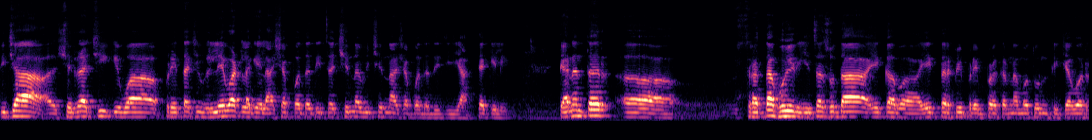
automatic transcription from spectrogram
तिच्या शरीराची किंवा प्रेताची विल्हेवाट लागेल अशा पद्धतीचं छिन्न विछिन्न अशा पद्धतीची हत्या केली. त्यानंतर श्रद्धा भोईर हिचा सुद्धा एक एकतर्फी प्रेम प्रकरणामधून तिच्यावर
